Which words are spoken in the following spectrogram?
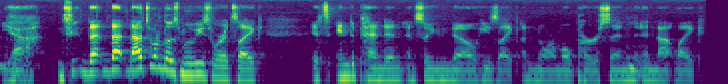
Yeah, that that that's one of those movies where it's like it's independent, and so you know he's like a normal person and not like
